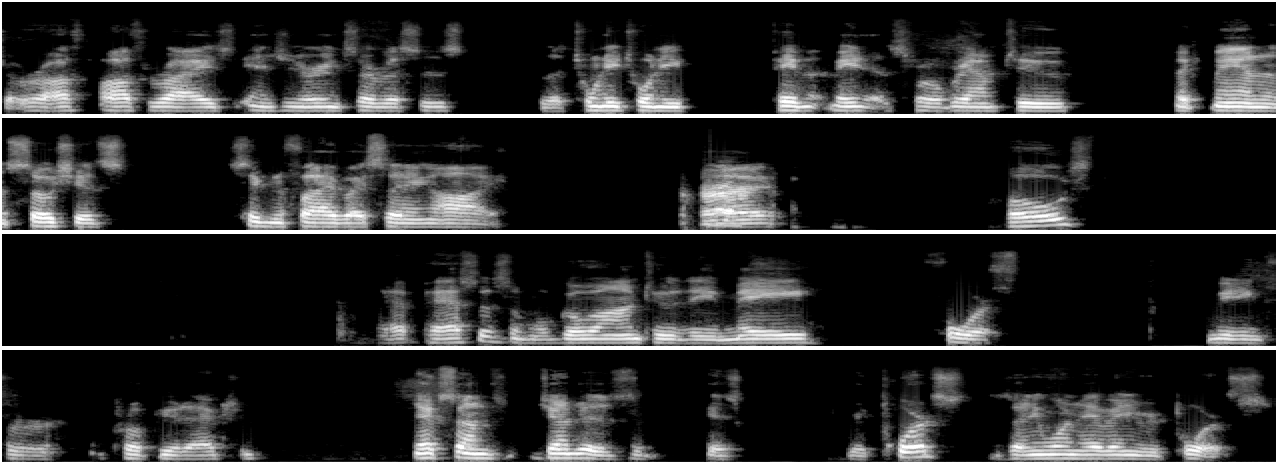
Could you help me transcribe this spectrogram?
to auth- authorize engineering services for the 2020 pavement maintenance program to McMahon and Associates signify by saying aye. Aye. Opposed? That passes, and we'll go on to the May 4th meeting for appropriate action. Next on the agenda is, is reports. Does anyone have any reports?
